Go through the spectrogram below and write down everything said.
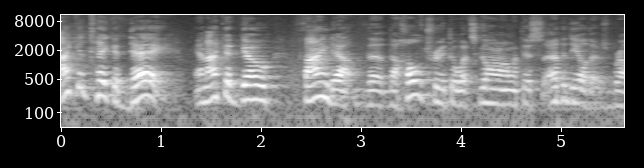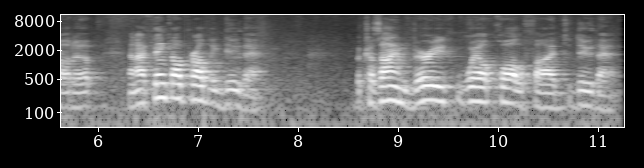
I could take a day and I could go find out the, the whole truth of what's going on with this other deal that was brought up, and I think I'll probably do that. Because I am very well qualified to do that.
